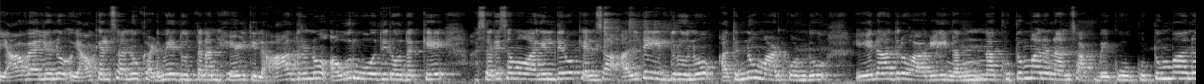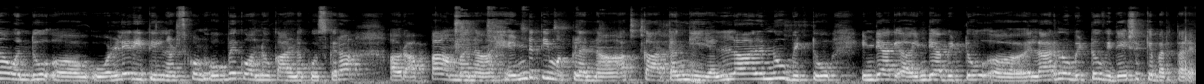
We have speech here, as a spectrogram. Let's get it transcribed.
ಯಾವ ವ್ಯಾಲ್ಯೂನು ಯಾವ ಕೆಲಸನೂ ಕಡಿಮೆ ಇದು ಅಂತ ನಾನು ಹೇಳ್ತಿಲ್ಲ. ಆದ್ರೂ ಅವ್ರು ಓದಿರೋದಕ್ಕೆ ಸರಿಸಮವಾಗಿಲ್ದಿರೋ ಕೆಲಸ ಅಲ್ಲದೆ ಇದ್ರೂ ಅದನ್ನೂ ಮಾಡಿಕೊಂಡು ಏನಾದರೂ ಆಗಲಿ ನನ್ನ ಕುಟುಂಬನ ನಾನು ಸಾಕ್ಬೇಕು, ಕುಟುಂಬನ ಒಂದು ಒಳ್ಳೆ ರೀತಿಯಲ್ಲಿ ನಡ್ಸ್ಕೊಂಡು ಹೋಗಬೇಕು ಅನ್ನೋ ಕಾರಣಕ್ಕೋಸ್ಕರ ಅವ್ರ ಅಪ್ಪ, ಅಮ್ಮನ, ಹೆಂಡತಿ ಮಕ್ಕಳನ್ನ ಅಕ್ಕ, ತಂಗಿ ಎಲ್ಲರನ್ನೂ ಬಿಟ್ಟು ಇಂಡಿಯಾ ಇಂಡಿಯಾ ಬಿಟ್ಟು ಎಲ್ಲರನ್ನೂ ಬಿಟ್ಟು ವಿದೇಶಕ್ಕೆ ಬರ್ತಾರೆ.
